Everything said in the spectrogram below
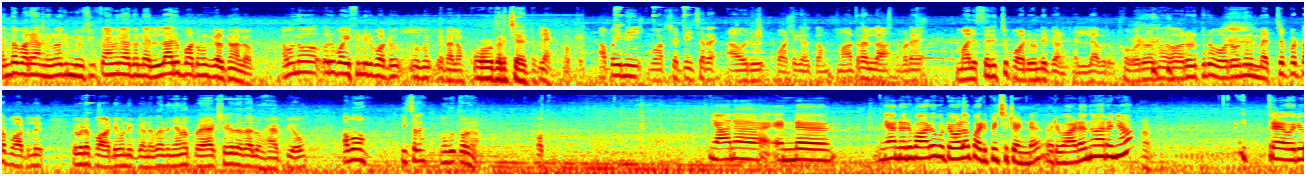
എന്താ പറയുക നിങ്ങളൊരു മ്യൂസിക് ഫാമിലി ആയതുകൊണ്ട് എല്ലാവരും പാട്ട് നമുക്ക് കേൾക്കണമല്ലോ അപ്പോൾ ഒന്ന് ഒരു വൈഫിന്റെ ഒരു പാട്ട് ഒന്ന് കേട്ടാലോ? ഓ തീർച്ചയായിട്ടും. അല്ലേ? ഓക്കെ. അപ്പോൾ ഇനി വർഷ ടീച്ചറെ ആ ഒരു പാട്ട് കേൾക്കാം. മാത്രമല്ല ഇവിടെ മത്സരിച്ച് പാടിക്കൊണ്ടിരിക്കുകയാണ് എല്ലാവരും. ഓരോന്ന് ഓരോരുത്തരും ഓരോന്നിനും മെച്ചപ്പെട്ട പാട്ടിൽ ഇവിടെ പാടിക്കൊണ്ടിരിക്കുകയാണ്. അപ്പോൾ ഞങ്ങൾ പ്രേക്ഷകർ ഏതായാലും ഹാപ്പി ആവും അപ്പോൾ ടീച്ചറെ നമുക്ക് തുടങ്ങാം. ഓക്കെ. ഞാൻ എന്റെ ഞാൻ ഒരുപാട് കുട്ടികളെ പഠിപ്പിച്ചിട്ടുണ്ട്. ഒരുപാടെന്ന് പറഞ്ഞാൽ ഇത്ര ഒരു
